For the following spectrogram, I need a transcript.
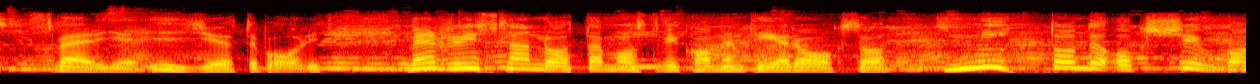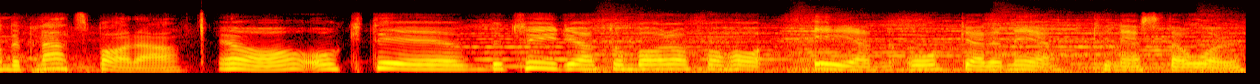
Sverige, i Göteborg. Men Ryssland Lotta måste vi kommentera också. 19 och 20 plats bara. Ja, och det betyder att de bara får ha en åkare med till nästa år.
